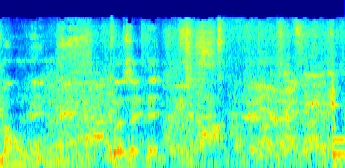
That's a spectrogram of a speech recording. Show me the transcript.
Moanin'. Goes like this.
